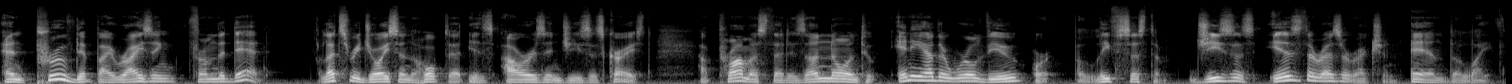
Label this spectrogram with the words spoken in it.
and proved it by rising from the dead. Let's rejoice in the hope that is ours in Jesus Christ, a promise that is unknown to any other worldview or belief system. Jesus is the resurrection and the life.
